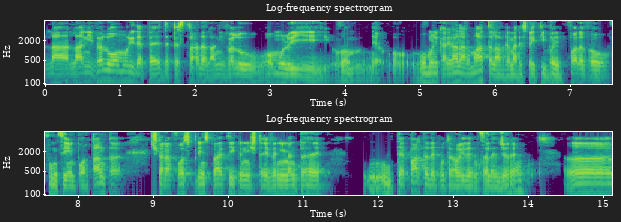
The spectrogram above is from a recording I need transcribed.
la, la nivelul omului de pe, de pe stradă, la nivelul omului, om, omului care era în armată la vremea respectivă, fără vreo funcție importantă și care a fost prins practic în niște evenimente departe de puterea lui de înțelegere. Uh,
